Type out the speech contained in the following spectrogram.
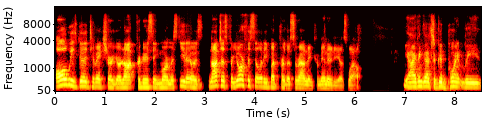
always good to make sure you're not producing more mosquitoes, not just for your facility, but for the surrounding community as well. Yeah, I think that's a good point, Lee.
